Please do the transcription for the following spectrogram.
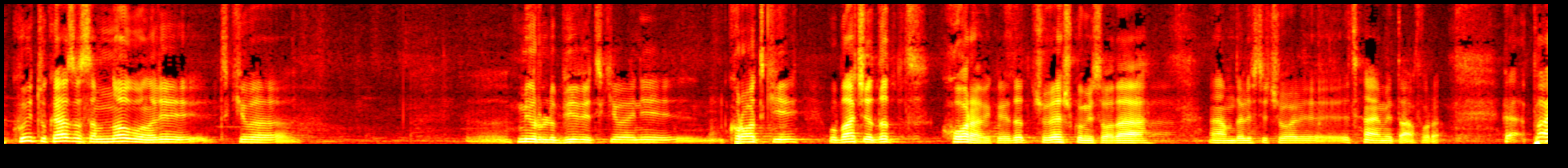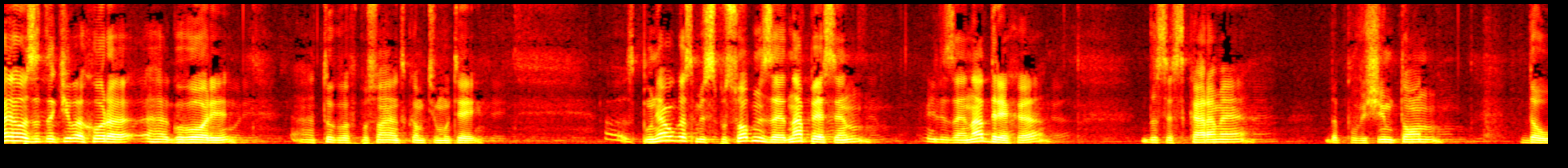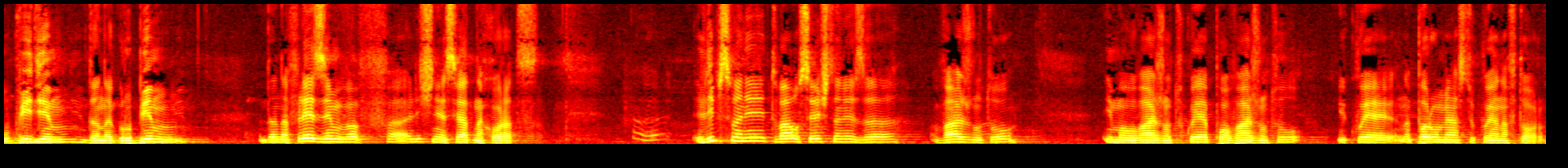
които казва са много, нали, такива миролюбиви, такива едни кротки, обаче ядат хора, вика, ядат човешко мисъл, да, знам дали сте чували тая метафора. Павел за такива хора а, говори а, тук в посланието към Тимотей. Понякога сме способни за една песен или за една дреха да се скараме, да повишим тон, да обидим, да нагрубим, да навлезем в личния свят на хората. Липсва ни това усещане за важното и маловажното, кое е по-важното и кое е на първо място, кое е на второ.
